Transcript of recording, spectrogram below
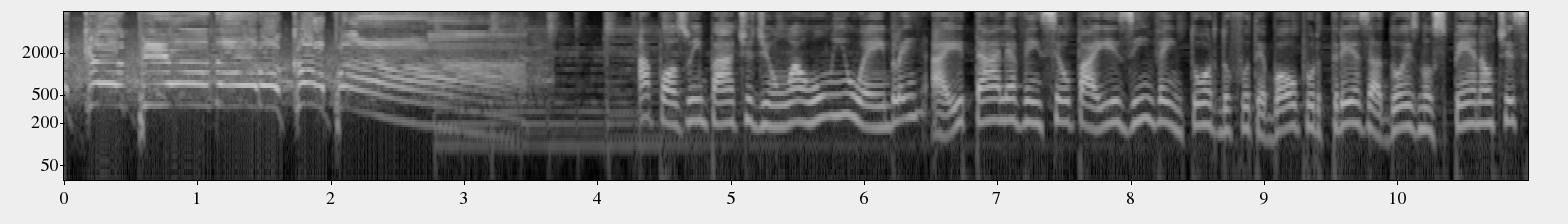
é campeã da Eurocopa! Após o empate de 1 a 1 em Wembley, a Itália venceu o país inventor do futebol por 3 a 2 nos pênaltis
